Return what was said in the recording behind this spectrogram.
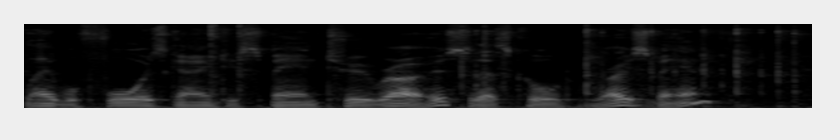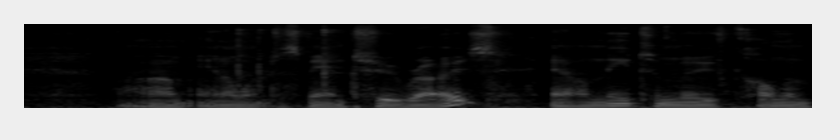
label 4 is going to span two rows, so that's called row span. Um, and I want to span two rows. And I'll need to move column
